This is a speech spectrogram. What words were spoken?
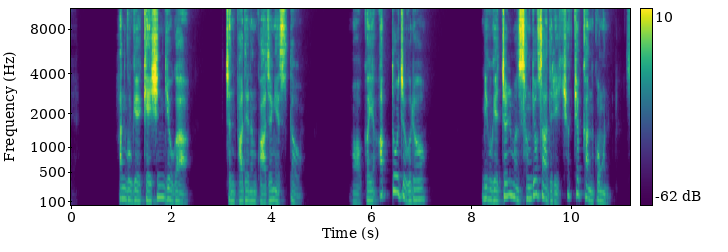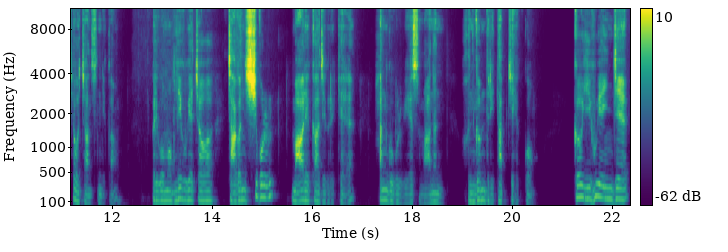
예. 한국의 개신교가 전파되는 과정에서도 뭐 거의 압도적으로 미국의 젊은 선교사들이 혁혁한 공을 세웠지 않습니까 그리고 뭐 미국의 저 작은 시골 마을에까지 그렇게 한국을 위해서 많은 헌금들이 답지했고 그 이후에 이제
